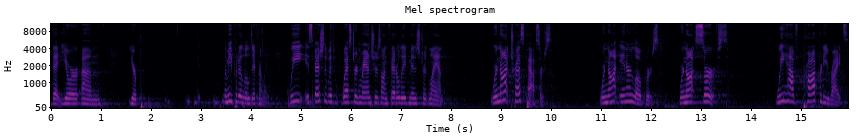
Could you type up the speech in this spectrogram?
that your, um, your, let me put it a little differently. We, especially with Western ranchers on federally administered land, we're not trespassers. We're not interlopers. We're not serfs. We have property rights,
